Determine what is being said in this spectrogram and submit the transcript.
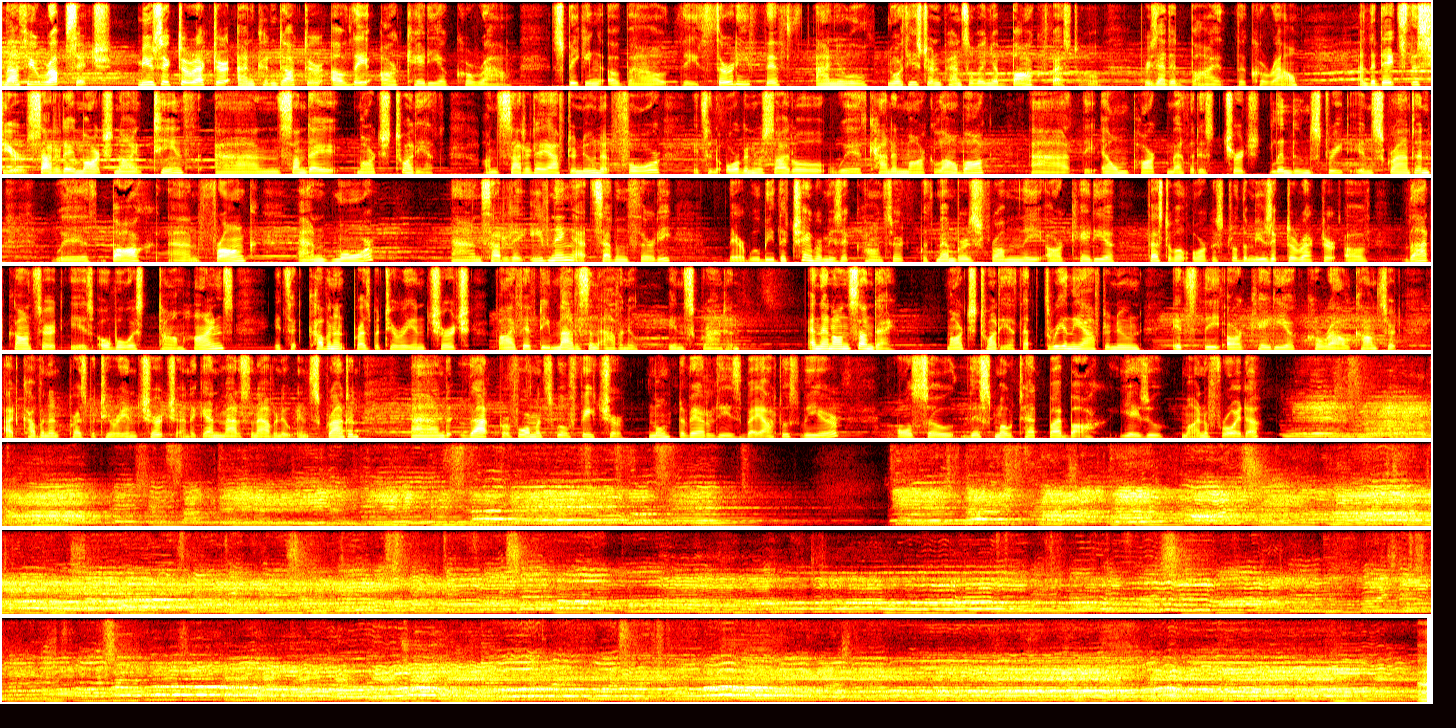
Matthew Rupcich, music director and conductor of the Arcadia Chorale, speaking about the 35th annual Northeastern Pennsylvania Bach Festival presented by the chorale. And the dates this year Saturday, March 19th and Sunday, March 20th. On Saturday afternoon at 4, it's an organ recital with Canon Mark Laubach at the Elm Park Methodist Church, Linden Street in Scranton, with Bach and Franck and more. And Saturday evening at 7:30, there will be the chamber music concert with members from the Arcadia Festival Orchestra. The music director of that concert is oboist Tom Hines. It's at Covenant Presbyterian Church, 550 Madison Avenue in Scranton. And then on Sunday, March 20th at 3 in the afternoon, it's the Arcadia Chorale Concert at Covenant Presbyterian Church and again Madison Avenue in Scranton. And that performance will feature Monteverdi's Beatus Vir, also this motet by Bach, Jesu meine Freude.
